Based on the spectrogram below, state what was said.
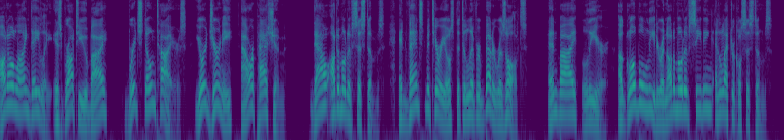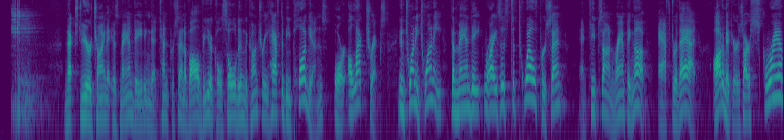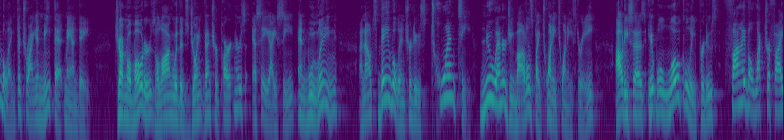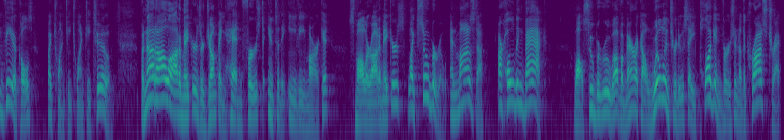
AutoLine Daily is brought to you by Bridgestone Tires, your journey, our passion. Dow Automotive Systems, advanced materials that deliver better results. And by Lear, a global leader in automotive seating and electrical systems. Next year, China is mandating that 10% of all vehicles sold in the country have to be plug ins or electrics. In 2020, the mandate rises to 12% and keeps on ramping up after that. Automakers are scrambling to try and meet that mandate. General Motors, along with its joint venture partners SAIC and Wuling, announced they will introduce 20 new energy models by 2023. Audi says it will locally produce five electrified vehicles by 2022. But not all automakers are jumping headfirst into the EV market. Smaller automakers like Subaru and Mazda are holding back. While Subaru of America will introduce a plug in version of the Crosstrek,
